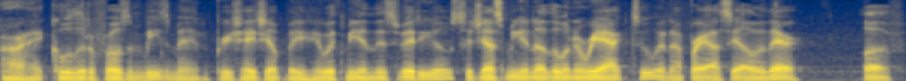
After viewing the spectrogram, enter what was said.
All right, cool little frozen beans, man. Appreciate y'all being here with me in this video. Suggest me another one to react to, and I pray I'll see y'all in there. Love.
